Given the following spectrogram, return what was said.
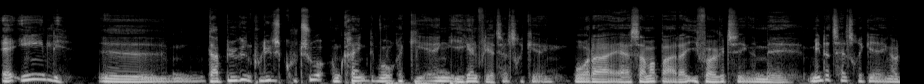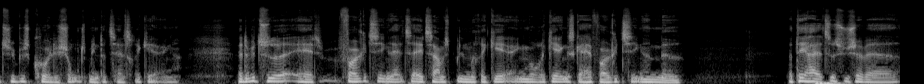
er egentlig, øh, der er bygget en politisk kultur omkring det, hvor regeringen ikke er en flertalsregering. Hvor der er samarbejder i Folketinget med mindretalsregeringer og typisk koalitionsmindretalsregeringer. Og det betyder, at Folketinget altid er et samspil med regeringen, hvor regeringen skal have Folketinget med. Og det har altid, synes jeg, været...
